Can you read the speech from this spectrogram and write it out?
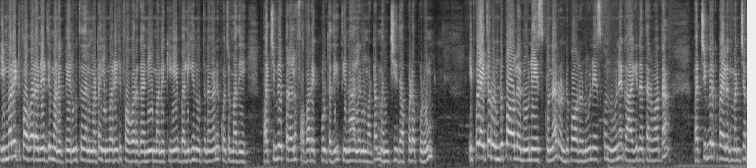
ఇమ్మరిటి పవర్ అనేది మనకు పెరుగుతుంది అనమాట ఇమ్మరిటి పవర్ కానీ మనకి ఏ బలిహీన అవుతున్నా కానీ కొంచెం అది పచ్చిమిరపకాయలో పవర్ ఎక్కువ ఉంటుంది తినాలన్నమాట మంచిది అప్పుడప్పుడు. ఇప్పుడైతే రెండు పావుల నూనె వేసుకున్నా రెండు పావుల నూనె వేసుకొని నూనె కాగిన తర్వాత పచ్చిమిరపకాయలకు మంచిగా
